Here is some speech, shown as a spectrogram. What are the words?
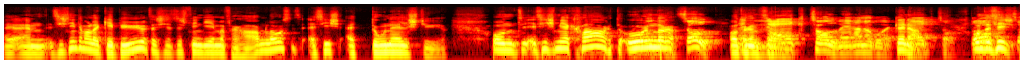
Äh, ähm, es ist nicht einmal eine Gebühr, das, ist, das finde ich immer verharmlosend. Es ist eine Tunnelsteuer. Und es ist mir klar, der Urner... Oder ein Zoll. Oder ein, ein Wegzoll wäre auch noch gut. Genau. Wegzoll. Und es ist.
